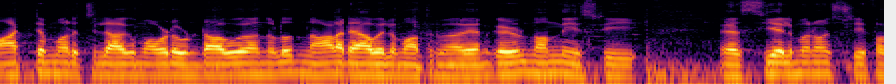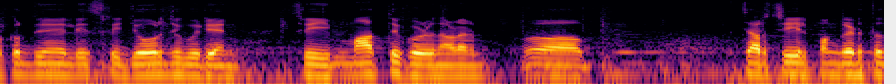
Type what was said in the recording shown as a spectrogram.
മാറ്റം മറിച്ചിലാകും അവിടെ ഉണ്ടാവുക എന്നുള്ളത് നാളെ രാവിലെ മാത്രമേ അറിയാൻ കഴിയൂ നന്ദി ശ്രീ സി എൽ മനോജ് ശ്രീ ഫക്രുദ്ദീൻ അലി ശ്രീ ജോർജ് കുര്യൻ ശ്രീ മാത്യു കുഴനാടൻ നടൻ ചർച്ചയിൽ പങ്കെടുത്തത്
